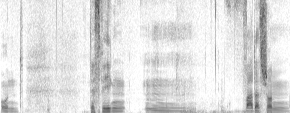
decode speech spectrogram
Und deswegen mm, war das schon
